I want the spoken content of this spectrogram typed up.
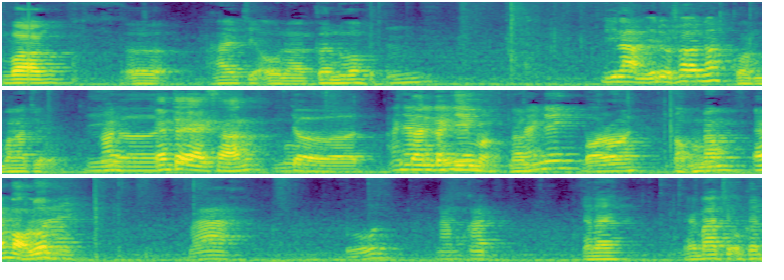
vâng Ờ, 2 triệu là cân đúng không? ừ. đi làm với đồ sơn đó Còn 3 triệu. đi ờ, em chạy hải sản chở anh cho đánh đi chim à đánh đi bỏ rồi Tổng 5. em bỏ luôn ba bốn năm cân Nhà này. Đấy 3 triệu cân.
